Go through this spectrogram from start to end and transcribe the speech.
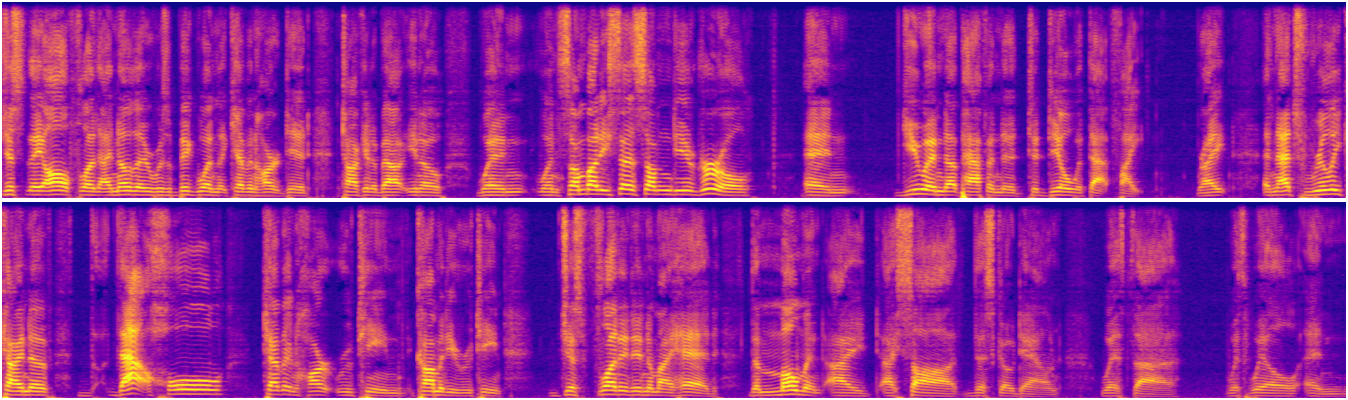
just they all flood. I know there was a big one that Kevin Hart did talking about, you know, when when somebody says something to your girl and you end up having to, to deal with that fight right? And that's really kind of that whole Kevin Hart routine, comedy routine, just flooded into my head the moment I I saw this go down with uh, with Will and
